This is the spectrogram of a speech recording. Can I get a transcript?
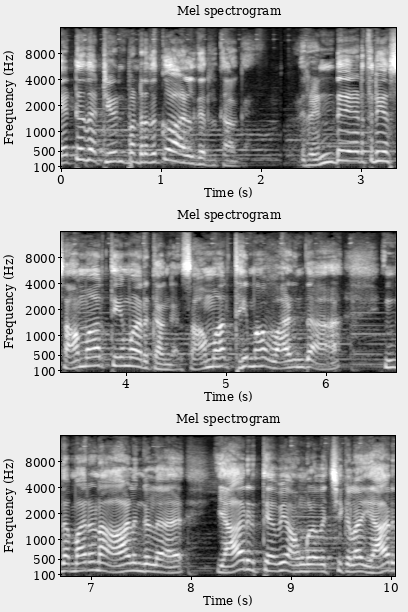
கெட்டதை டியூன் பண்ணுறதுக்கும் ஆளுங்க இருக்காங்க. ரெண்டு இடத்துலையும் சாமர்த்தியமாக இருக்காங்க. சாமர்த்தியமாக வாழ்ந்தால் இந்த மாதிரியான ஆளுங்களை யார் தேவையோ அவங்கள வச்சுக்கலாம் யார்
